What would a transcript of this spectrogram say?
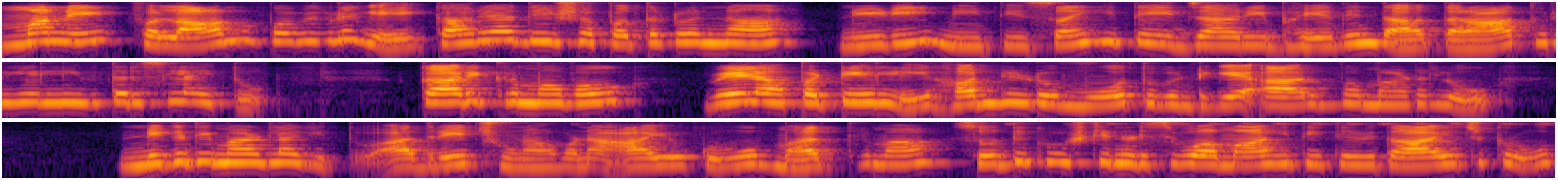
ಮನೆ ಫಲಾನುಭವಿಗಳಿಗೆ ಕಾರ್ಯಾದೇಶ ಪತ್ರಗಳನ್ನು ನೀಡಿ ನೀತಿ ಸಂಹಿತೆ ಜಾರಿ ಭಯದಿಂದ ತರಾತುರಿಯಲ್ಲಿ ವಿತರಿಸಲಾಯಿತು. ಕಾರ್ಯಕ್ರಮವು ವೇಳಾಪಟ್ಟಿಯಲ್ಲಿ ಹನ್ನೆರಡು ಮೂವತ್ತು ಗಂಟೆಗೆ ಆರಂಭ ಮಾಡಲು ನಿಗದಿ ಮಾಡಲಾಗಿತ್ತು. ಆದರೆ ಚುನಾವಣಾ ಆಯೋಗವು ಮಾಧ್ಯಮ ಸುದ್ದಿಗೋಷ್ಠಿ ನಡೆಸುವ ಮಾಹಿತಿ ತಿಳಿದ ಆಯೋಜಕರು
